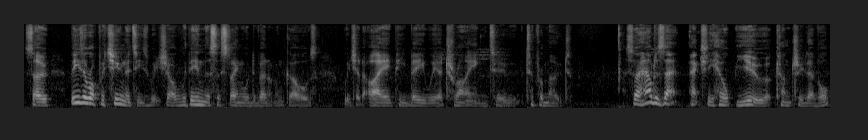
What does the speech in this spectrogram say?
So these are opportunities which are within the Sustainable Development Goals, which at IAPB we are trying to, to promote. So how does that actually help you at country level?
